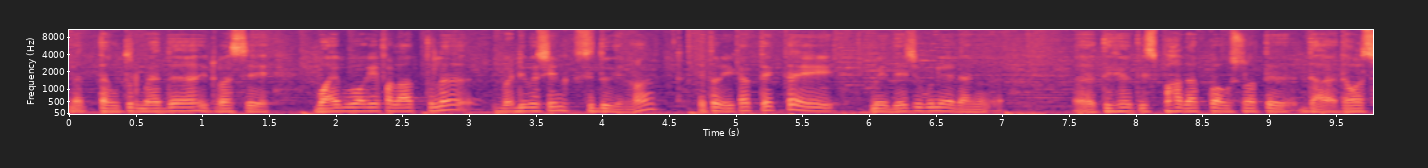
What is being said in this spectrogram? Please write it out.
නැත්ත උතුර මැද ඉට පස්සේ වයිබ වගේ පලාත්තුල වැඩි වශයෙන් සිදුවෙනවා. එත ඒකත් එක්ක මේ දේශගුණය දැන් තිහ තිස් පහදක් උෂ්නත දවස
